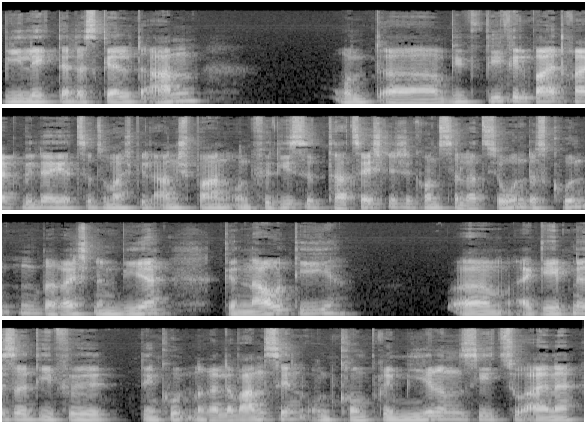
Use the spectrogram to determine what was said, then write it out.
Wie legt er das Geld an? Und äh, wie, wie viel Beitrag will er jetzt zum Beispiel ansparen. Und für diese tatsächliche Konstellation des Kunden berechnen wir genau die ähm, Ergebnisse, die für den Kunden relevant sind und komprimieren sie zu einer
